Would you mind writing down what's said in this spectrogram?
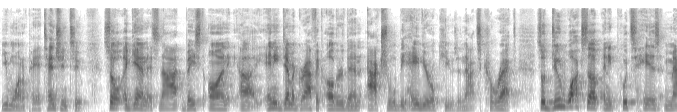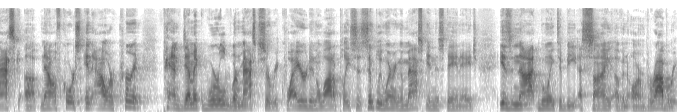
you want to pay attention to. So again, it's not based on uh, any demographic other than actual behavioral cues, and that's correct. So dude walks up and he puts his mask up. Now, of course, in our current pandemic world where masks are required in a lot of places, simply wearing a mask in this day and age is not going to be a sign of an armed robbery.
